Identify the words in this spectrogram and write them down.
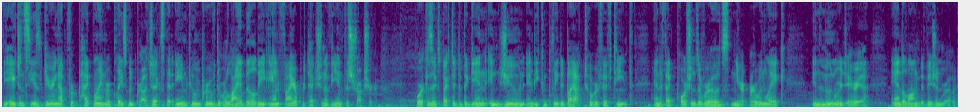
the agency is gearing up for pipeline replacement projects that aim to improve the reliability and fire protection of the infrastructure. Work is expected to begin in June and be completed by October 15th and affect portions of roads near Erwin Lake, in the Moonridge area, and along Division Road.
